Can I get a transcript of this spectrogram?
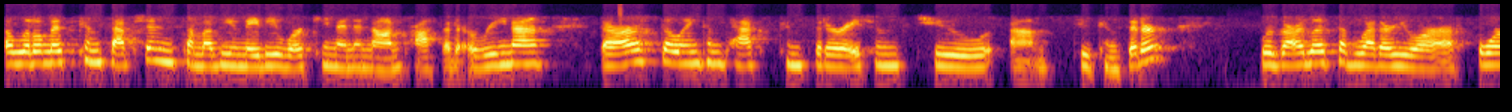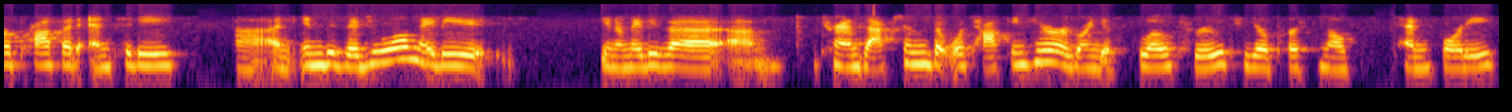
a little misconception. Some of you may be working in a nonprofit arena. There are still income tax considerations to, um, to consider, regardless of whether you are a for-profit entity, uh, an individual, maybe, you know, maybe the um, transactions that we're talking here are going to flow through to your personal 1040,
